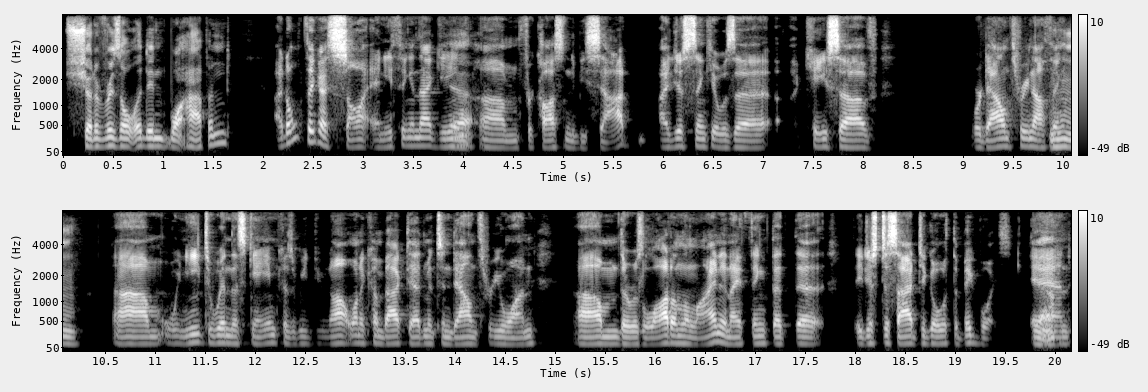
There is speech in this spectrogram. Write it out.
should have resulted in what happened? I don't think I saw anything in that game Yeah. um, for Kostin to be sad. I just think it was a, a case of we're down three nothing. Mhm. Um, we need to win this game because we do not want to come back to Edmonton down three one. Um, there was a lot on the line, and I think that the they just decided to go with the big boys. Yeah. And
